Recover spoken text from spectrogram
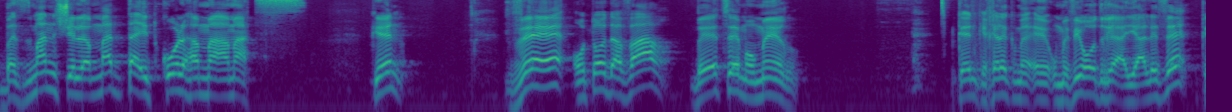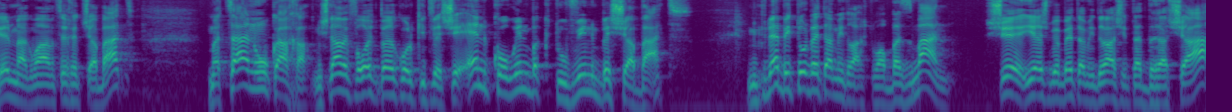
בזמן שלמדת את כל המאמץ, כן? ואותו דבר בעצם אומר, כן, כחלק, אה, הוא מביא עוד ראייה לזה, כן, מהגמרא במסכת שבת, מצאנו ככה, משנה מפורשת פרק כל כתבי, שאין קוראים בכתובין בשבת, מפני ביטול בית המדרש. כלומר, בזמן שיש בבית המדרש את הדרשה,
